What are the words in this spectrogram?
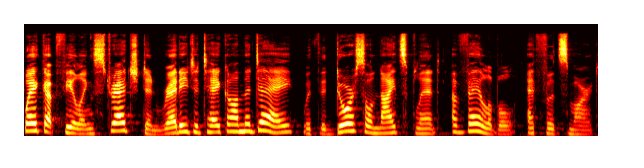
Wake up feeling stretched and ready to take on the day with the dorsal night splint available at FootSmart.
